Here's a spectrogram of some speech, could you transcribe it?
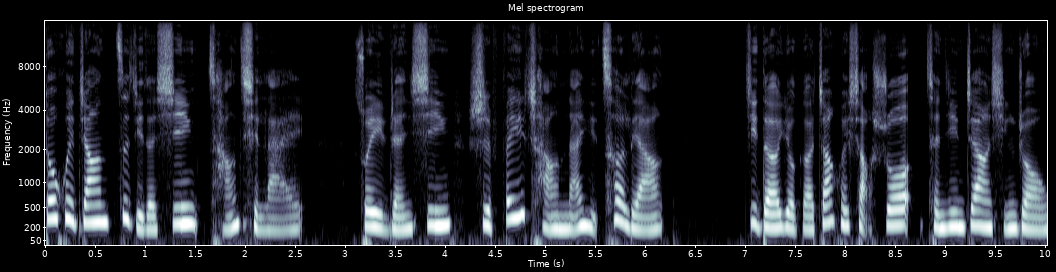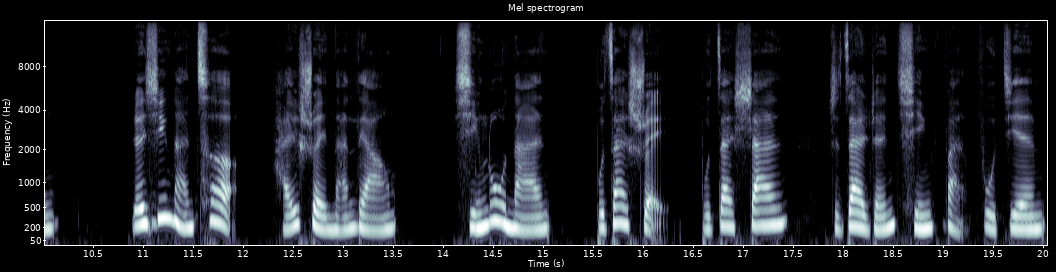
都会将自己的心藏起来，所以人心是非常难以测量。记得有个章回小说曾经这样形容：人心难测，海水难量，行路难，不在水，不在山，只在人情反复间。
